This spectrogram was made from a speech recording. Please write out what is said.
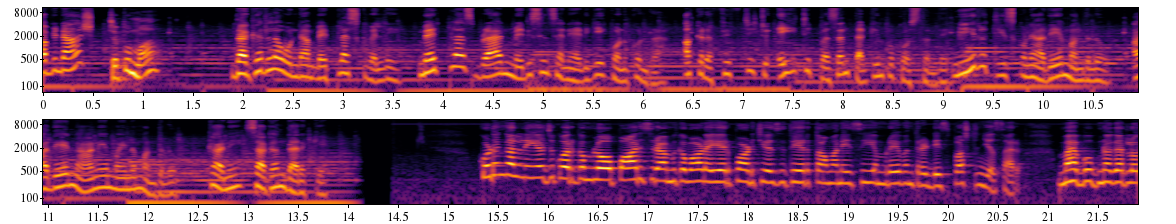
అవినాష్? చెప్పుమా దగ్గరలో ఉన్న మెడ్ ప్లస్కు వెళ్ళి మెడ్ ప్లస్ బ్రాండ్ మెడిసిన్స్ అని అడిగి కొనుక్కునరా అక్కడ ఫిఫ్టీ టు ఎయిటీ పర్సెంట్ తగ్గింపుకు వస్తుంది మీరు తీసుకునే అదే మందులు అదే నాణ్యమైన మందులు. కానీ సగం ధరకే. కొడంగల్ నియోజకవర్గంలో పారిశ్రామిక వాడ ఏర్పాటు చేసి తీరుతామని సీఎం రేవంత్ రెడ్డి స్పష్టం చేశారు. మహబూబ్ నగర్లో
